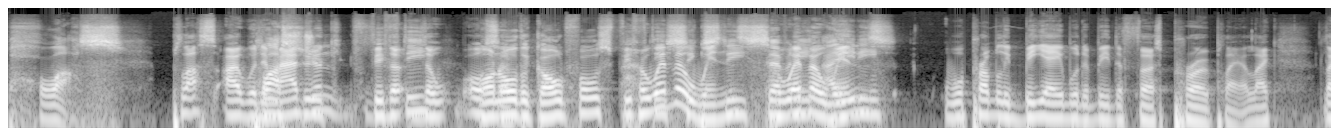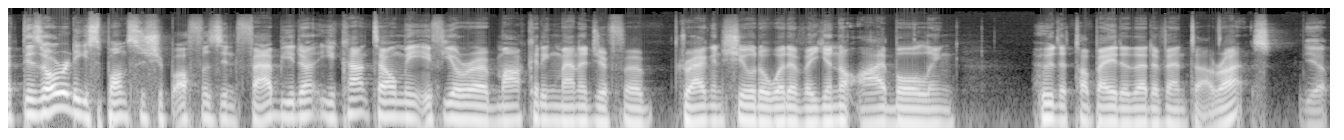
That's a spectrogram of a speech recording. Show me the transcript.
plus. Plus, I would Plus imagine 50 the, the, on all the gold falls, 50, whoever 60, wins, 70, whoever 80. wins will probably be able to be the first pro player. Like like there's already sponsorship offers in Fab. You don't you can't tell me if you're a marketing manager for Dragon Shield or whatever, you're not eyeballing who the top eight of that event are, right? Yep.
